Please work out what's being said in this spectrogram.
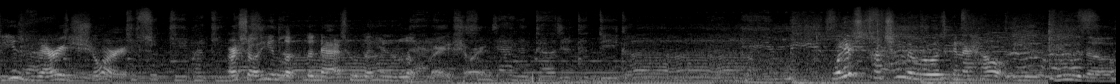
He's very short. Or so he looked, the dads who let him look very short. What is touching the rose gonna help you do though?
